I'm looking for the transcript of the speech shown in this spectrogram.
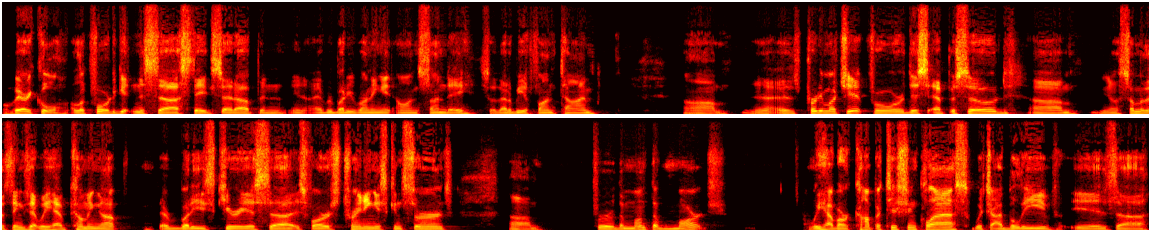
well, very cool. I look forward to getting this uh, stage set up and you know everybody running it on Sunday. So that'll be a fun time. Um, that's pretty much it for this episode. Um, you know, some of the things that we have coming up. Everybody's curious uh, as far as training is concerned. Um, for the month of March, we have our competition class, which I believe is uh,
